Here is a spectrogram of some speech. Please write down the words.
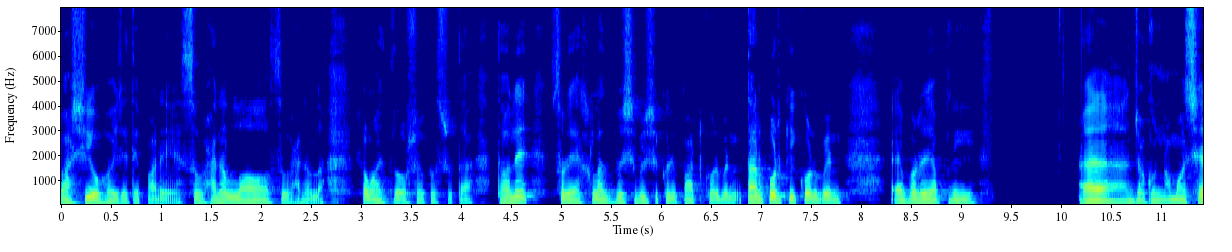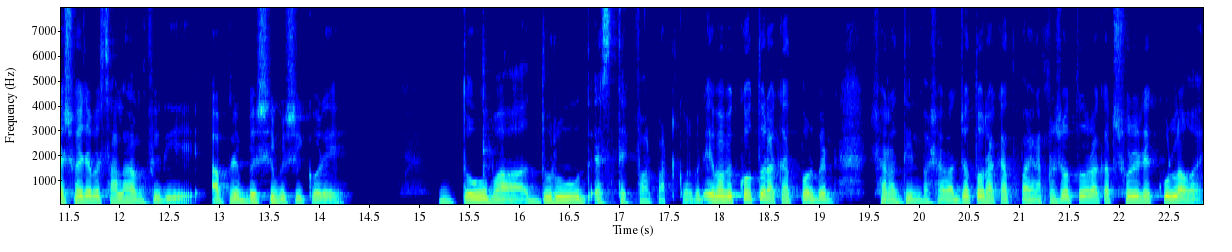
বাসীও হয়ে যেতে পারে। সুবহানাল্লাহ সুবহানাল্লাহ। সময় ও শ্রোতা। তাহলে সুরে এখলাস বেশি বেশি করে পাঠ করবেন। তারপর কি করবেন? এবারে আপনি যখন নামাজ শেষ হয়ে যাবে সালাম ফিরিয়ে আপনি বেশি বেশি করে তৌবা দুরুদ, ইস্তেগফার পাঠ করবেন। এভাবে কত রাকাত পড়বেন? সারা দিন বা সারা যত রাকাত পায় আপনার যত রাকাত শরীরে কুলা হয়,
